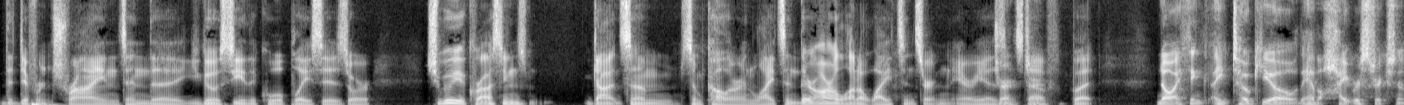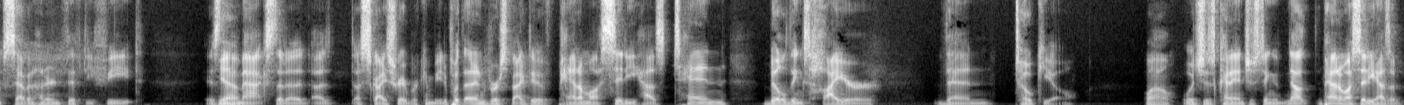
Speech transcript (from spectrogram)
the different shrines and the you go see the cool places or Shibuya Crossings got some some color and lights and there are a lot of lights in certain areas Sure, and stuff but no, I think I think Tokyo they have a height restriction of 750 feet is Yeah. the max that a, a, a skyscraper can be. To put that into perspective, Panama City has 10 buildings higher than Tokyo. wow which is kind of interesting. Now, Panama City has a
